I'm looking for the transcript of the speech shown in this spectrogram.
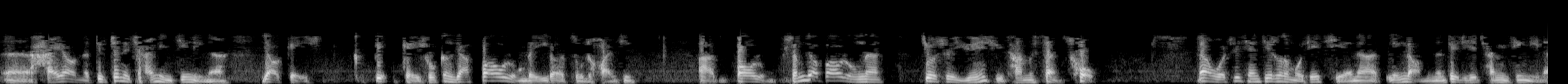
呃还要呢对针对产品经理呢要给给给出更加包容的一个组织环境啊，包容。什么叫包容呢？就是允许他们犯错误。那我之前接触的某些企业呢，领导们呢对这些产品经理呢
